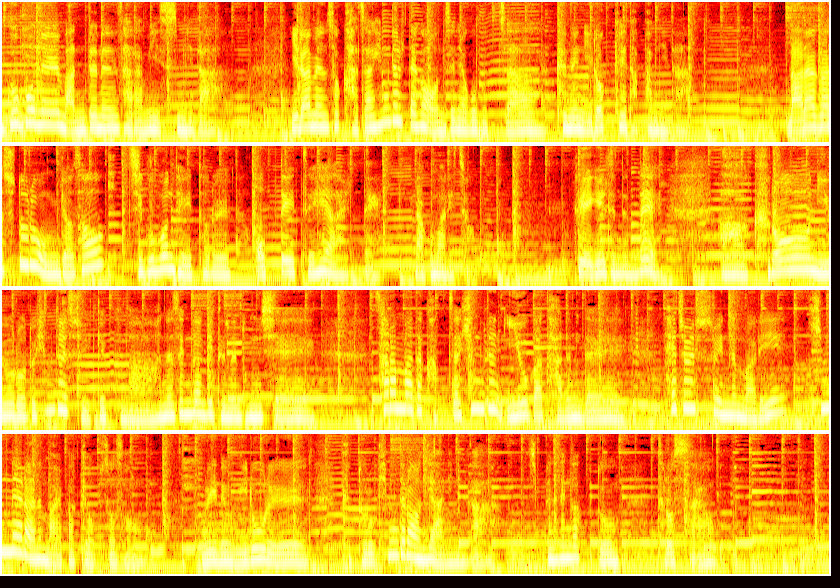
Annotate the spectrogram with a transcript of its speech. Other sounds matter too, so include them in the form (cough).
지구본을 만드는 사람이 있습니다. 일하면서 가장 힘들 때가 언제냐고 묻자 그는 이렇게 답합니다. 나라가 수도를 옮겨서 지구본 데이터를 업데이트해야 할 때라고 말이죠. 그 얘기를 듣는데 아 그런 이유로도 힘들 수 있겠구나 하는 생각이 드는 동시에 사람마다 각자 힘든 이유가 다른데 해줄 수 있는 말이 힘내라는 말밖에 없어서 우리는 위로를 그토록 힘들어한 게 아닌가 싶은 생각도 들었어요.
